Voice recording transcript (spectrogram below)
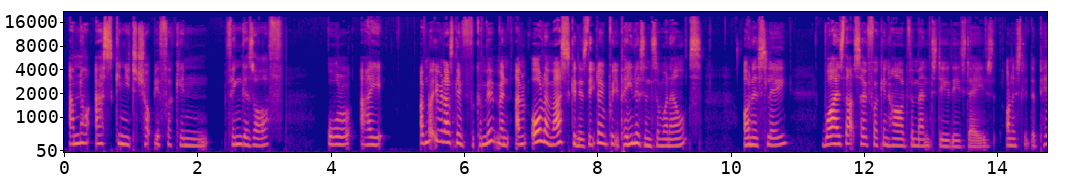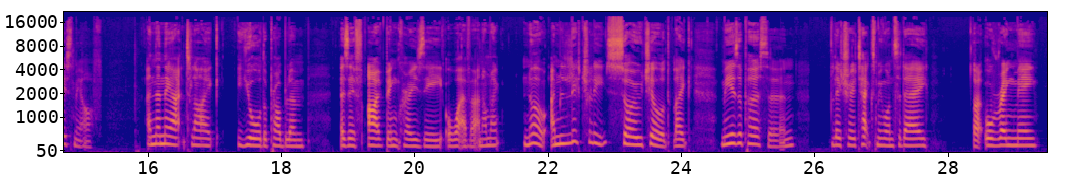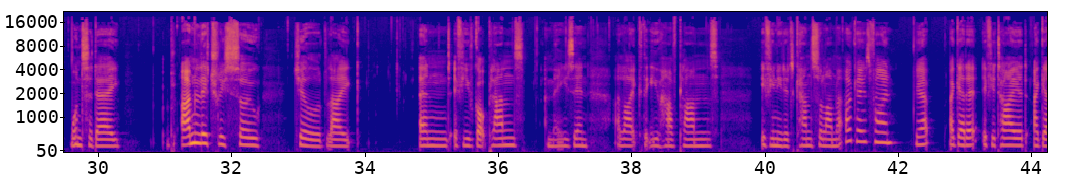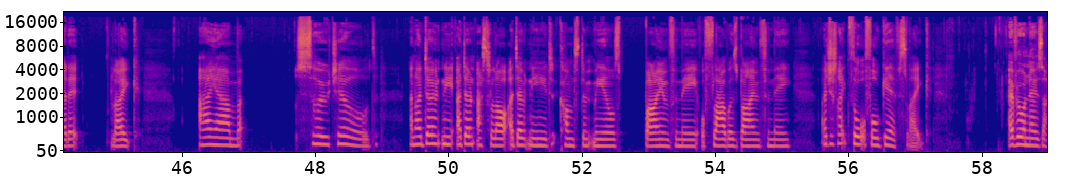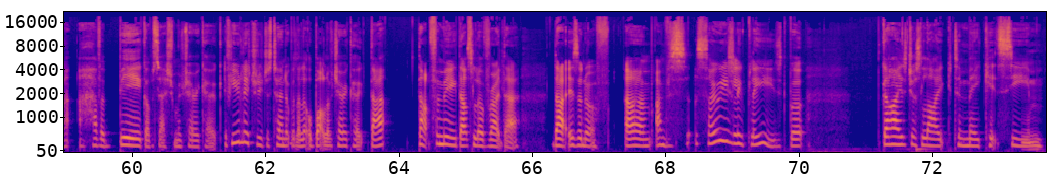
I'm not asking you to chop your fucking fingers off. All I I'm not even asking for commitment. I'm all I'm asking is that you don't put your penis in someone else. Honestly. Why is that so fucking hard for men to do these days? Honestly, they piss me off. And then they act like you're the problem, as if I've been crazy or whatever. And I'm like, no, I'm literally so chilled. Like, me as a person, literally text me once a day, or ring me once a day. I'm literally so chilled. Like, and if you've got plans, amazing. I like that you have plans if you needed to cancel, I'm like, okay, it's fine. Yep, I get it. If you're tired, I get it. Like, I am so chilled. And I don't need, I don't ask a lot. I don't need constant meals buying for me or flowers buying for me. I just like thoughtful gifts. Like, everyone knows I, I have a big obsession with cherry coke. If you literally just turned up with a little bottle of cherry coke, that, that for me, that's love right there. That is enough. Um, I'm so easily pleased, but guys just like to make it seem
